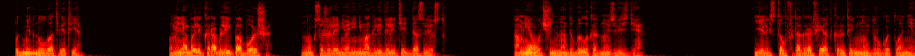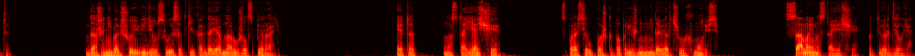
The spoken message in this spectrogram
— подмигнул в ответ я. «У меня были корабли побольше, но, к сожалению, они не могли долететь до звезд. А мне очень надо было к одной звезде». Я листал фотографии открытой мной другой планеты. Даже небольшое видео с высадки, когда я обнаружил спираль. «Это настоящее?» — спросил Пашка, по-прежнему недоверчиво хмурясь. «Самое настоящее», — подтвердил я.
